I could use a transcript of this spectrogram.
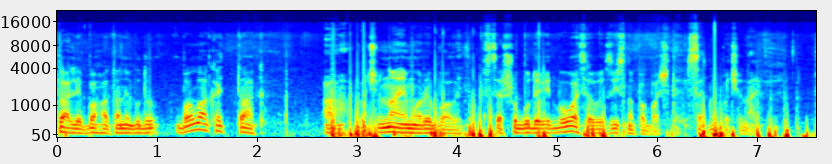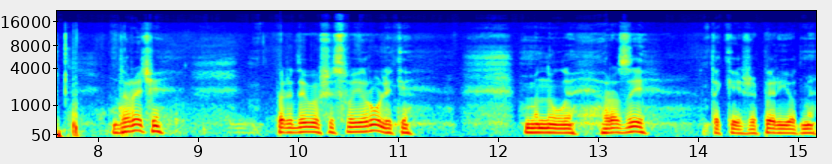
Далі багато не буду балакати. А починаємо рибалити. Все, що буде відбуватися, ви, звісно, побачите. Все, ми починаємо. До речі, передививши свої ролики минулі рази, такий же період ми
